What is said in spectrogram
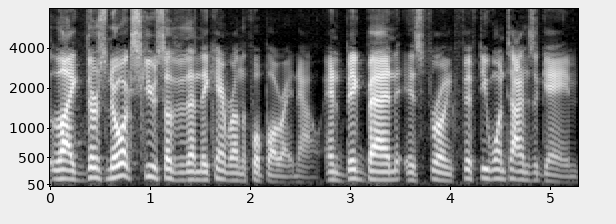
like there's no excuse other than they can't run the football right now. And Big Ben is throwing 51 times a game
